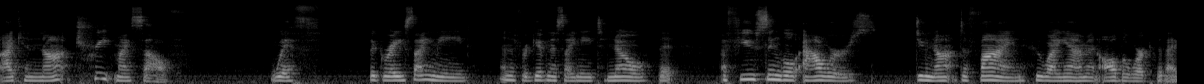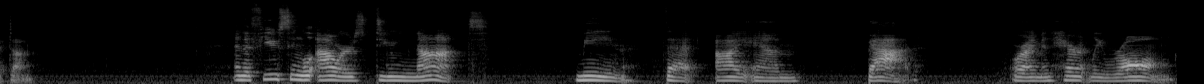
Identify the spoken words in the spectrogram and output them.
I cannot treat myself with the grace I need and the forgiveness I need to know that a few single hours do not define who I am and all the work that I've done. And a few single hours do not mean that I am bad or I'm inherently wrong.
